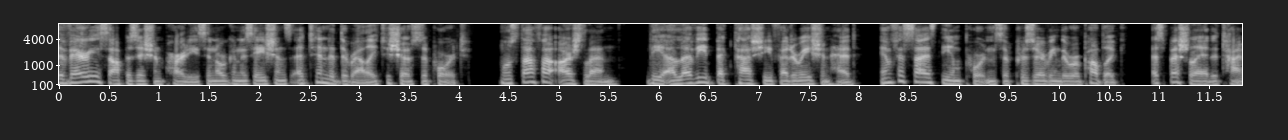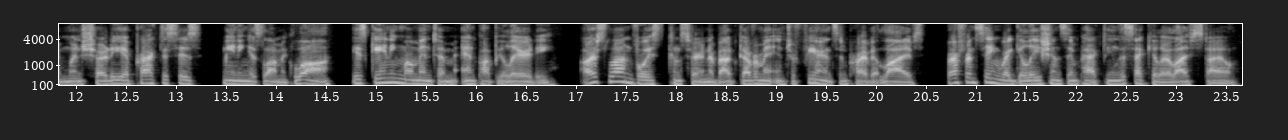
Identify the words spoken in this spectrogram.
The various opposition parties and organizations attended the rally to show support. Mustafa Arslan, the Alevi Bektashi Federation head, emphasized the importance of preserving the republic, especially at a time when Sharia practices, meaning Islamic law, is gaining momentum and popularity. Arslan voiced concern about government interference in private lives, referencing regulations impacting the secular lifestyle.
